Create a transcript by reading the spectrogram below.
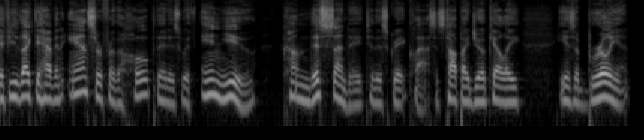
If you'd like to have an answer for the hope that is within you, come this Sunday to this great class. It's taught by Joe Kelly. He is a brilliant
